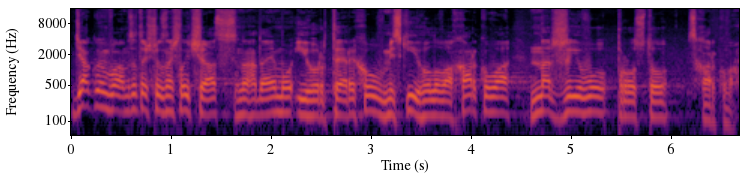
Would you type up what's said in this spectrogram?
Дякуємо вам за те, що знайшли час. Нагадаємо, Ігор Терехов, міський голова Харкова, наживо просто з Харкова.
